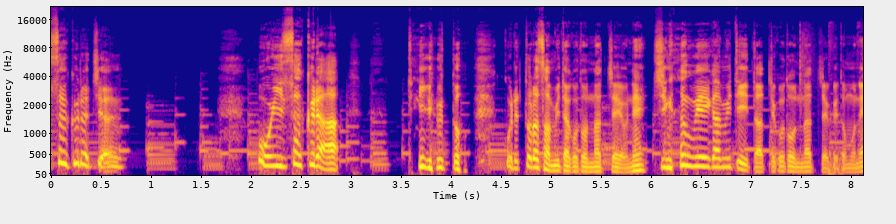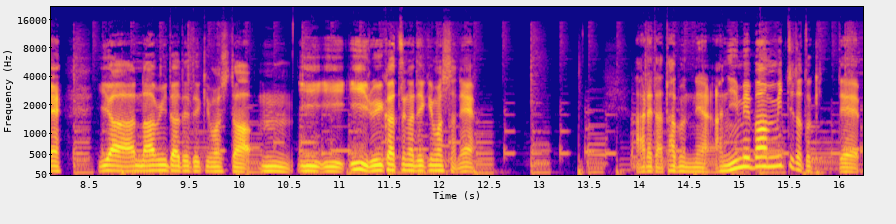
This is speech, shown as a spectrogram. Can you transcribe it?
さくらちゃん。おいさくらって言うと、これトラさん見たことになっちゃうよね。違う映画見ていたってことになっちゃうけどもね。いやー、涙出てきました。うん、いい、いい、いい類活ができましたね。あれだ、多分ね、アニメ版見てた時って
